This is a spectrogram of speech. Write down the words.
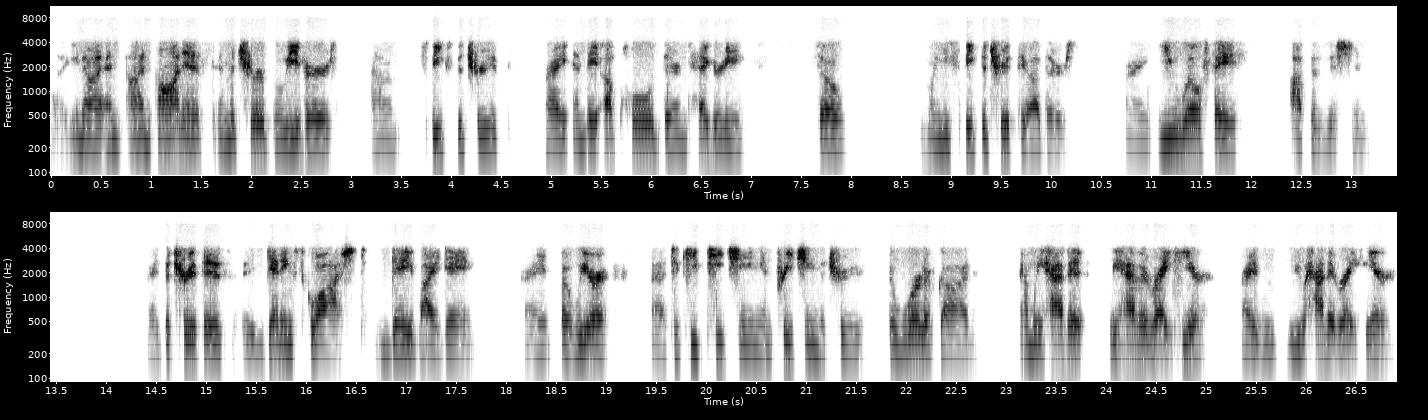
uh, you know, an, an honest and mature believer um, speaks the truth, right? And they uphold their integrity. So when you speak the truth to others, right, you will face opposition, right? The truth is getting squashed day by day, right? But we are uh, to keep teaching and preaching the truth, the Word of God, and we have it. We have it right here, right? You have it right here,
